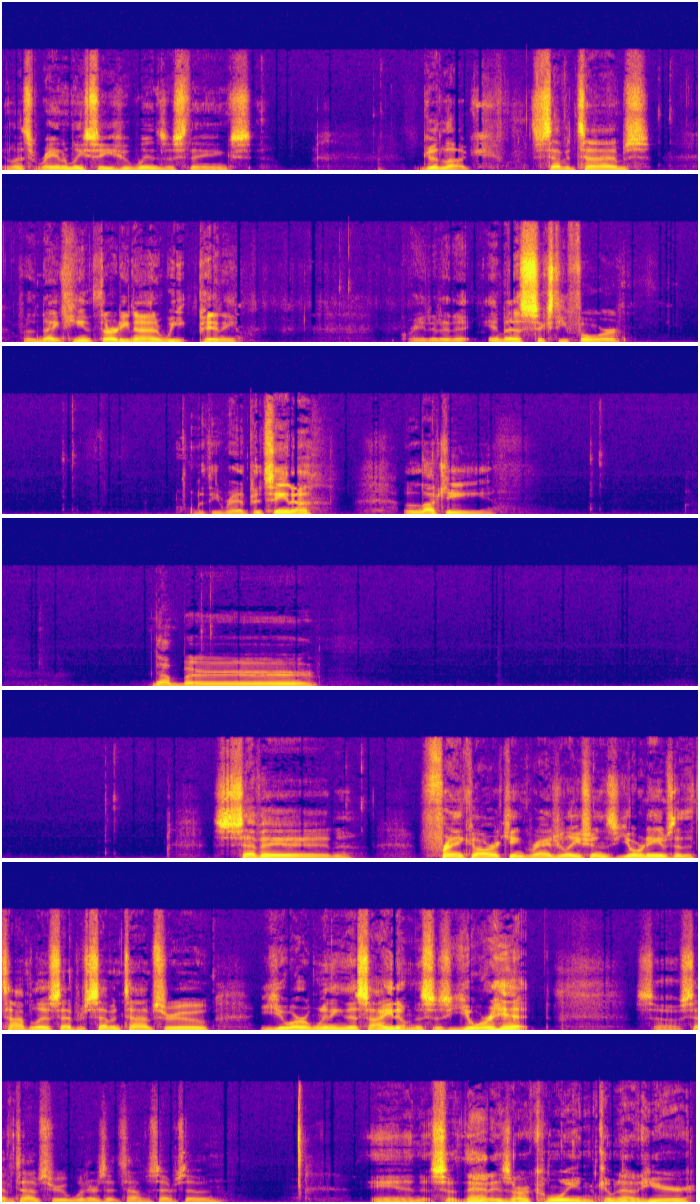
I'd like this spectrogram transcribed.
And let's randomly see who wins this thing. Good luck. Seven times for the 1939 Wheat Penny, graded at an MS-64 with the red patina. Lucky. Number... Seven. Frank R., congratulations. Your name's at the top list after seven times through. You are winning this item. This is your hit. So seven times through, winners at the top list after seven. And so that is our coin coming out of here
